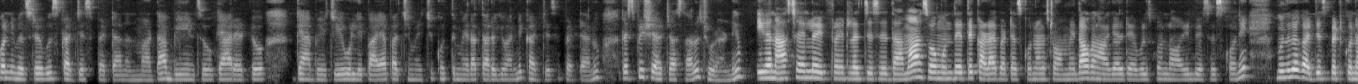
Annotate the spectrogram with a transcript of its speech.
కొన్ని వెజిటేబుల్స్ కట్ చేసి పెట్టాను అనమాట బీన్స్ క్యారెట్ క్యాబేజీ ఉల్లిపాయ పచ్చిమిర్చి కొత్తిమీర తరుగు ఇవన్నీ కట్ చేసి పెట్టాను. రెసిపీ షేర్ చేస్తాను చూడండి. ఇక నా స్టైల్లో ఎగ్ ఫ్రైడ్ రైస్ చేసేద్దామా? సో ముందైతే కడాయి పెట్టేసుకున్నాను స్టవ్ మీద ఒక నాలుగైదు టేబుల్ స్పూన్లు ఆయిల్ వేసేసుకొని ముందుగా కట్ చేసి పెట్టుకున్న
